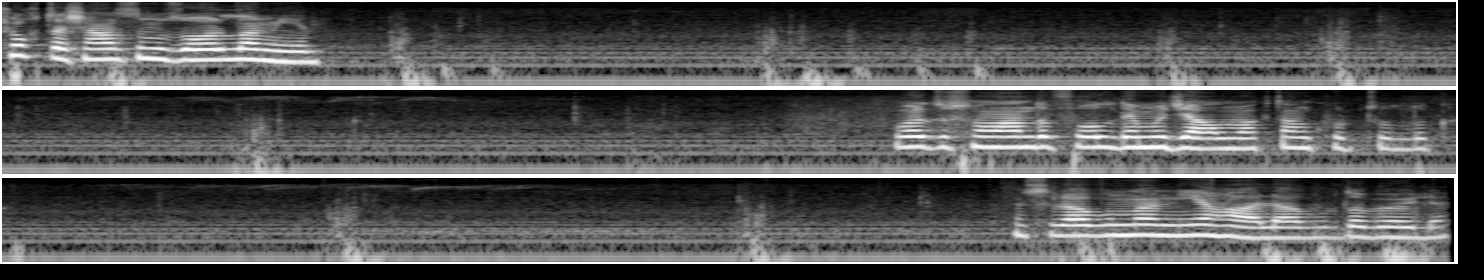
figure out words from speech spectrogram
Çok da şansımı zorlamayayım. Bu arada son anda fall damage almaktan kurtulduk. Mesela bunlar niye hala burada böyle?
